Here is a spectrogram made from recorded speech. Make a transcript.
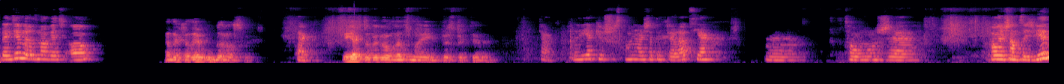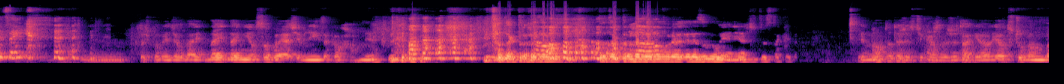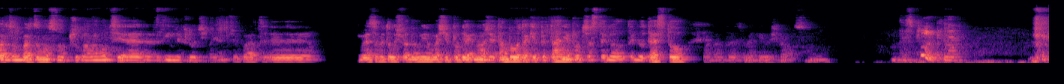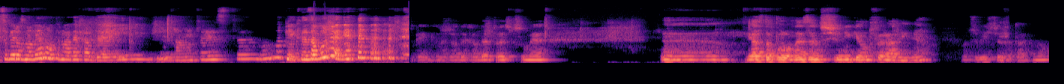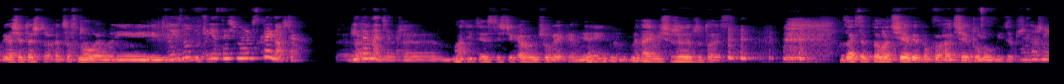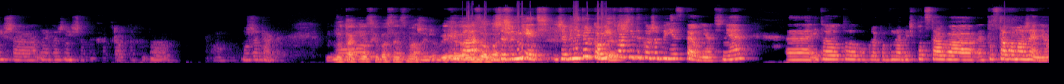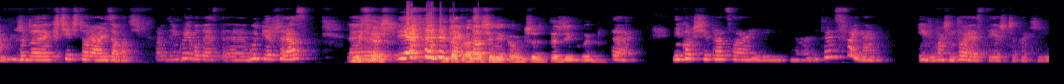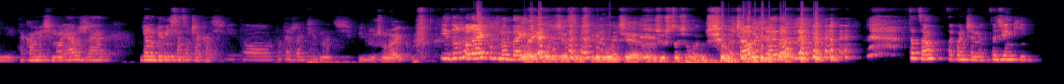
Będziemy rozmawiać o... ADHD u dorosłych. Tak, I jak to wygląda z mojej perspektywy? tak. Jak już wspomniałaś o tych relacjach, y, to może powiesz nam coś więcej? Mm, Ktoś powiedział, daj, daj, daj mi osobę, ja się w niej zakocham, nie? to tak trochę, ze mną, to tak trochę No. ze mną re, rezonuje, nie? Że to jest takie... No to też jest ciekawe, że tak, ja, ja odczuwam, bardzo, bardzo mocno odczuwam emocje innych ludzi. Nie? Na przykład, yy, bo ja sobie to uświadomiłem właśnie po diagnozie. Tam było takie pytanie podczas tego, tego testu. Ma tam powiedzmy jakiegoś chaosu. To jest piękne. Jak sobie rozmawiamy o tym ADHD i dla mnie to jest y, no, no, piękne zaburzenie. Piękne, że ADHD to jest w sumie yy, jazda polonezem z silnikiem od Ferrari, nie? Oczywiście, że tak. No, ja się też trochę cofnąłem i... i No i znów wróciłem. jesteśmy w skrajnościach. w internecie Tak, że Mati, ty jesteś ciekawym człowiekiem, nie? I wydaje mi się, że, że to jest. Zaakceptować siebie, pokochać się, polubić, zaprzyjaźnić. Najważniejsza, najważniejsza taka prawda chyba. O, może tak. No Bo taki jest chyba sens marzeń, żeby je chyba, realizować. żeby mieć, żeby nie tylko mieć Też. właśnie, tylko żeby je spełniać, nie? E, I to, to w ogóle powinna być podstawa, podstawa marzenia, żeby chcieć to realizować. Bardzo dziękuję, bo to jest e, mój pierwszy raz. E, Mój też. Ja, I ta tak, praca to- się nie kończy, też dziękuję. Tak. Nie kończy się praca i, i to jest fajne. I właśnie to jest jeszcze taki, taka myśl moja, że ja lubię mieć na co czekać. I to, to też dajcie znać. I dużo lajków. I dużo lajków nam dajcie. Lajkujcie, subskrybujcie. Już, już coś umiem, już się uczę. Dobrze, dobrze. To co? To kończymy. To dzięki.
